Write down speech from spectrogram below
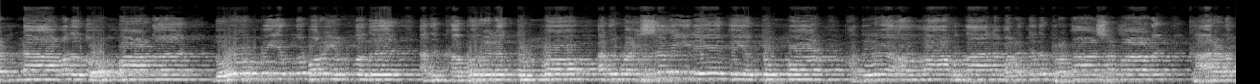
രണ്ടാമത് നോമ്പാണ്. നോമ്പ് എന്ന് പറയുന്നത് അത് ഖബറിലെത്തുമ്പോ അത് മനുഷ്യയിലേക്ക് എത്തുമ്പോ അത് അള്ളാഹു താല പറഞ്ഞത് പ്രകാശമാണ്. കാരണം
